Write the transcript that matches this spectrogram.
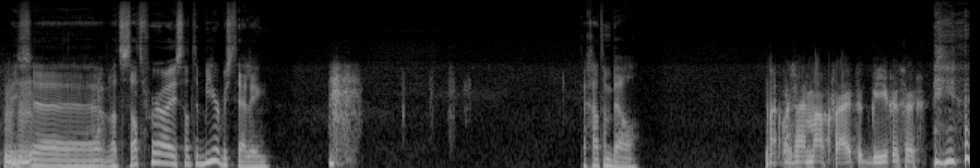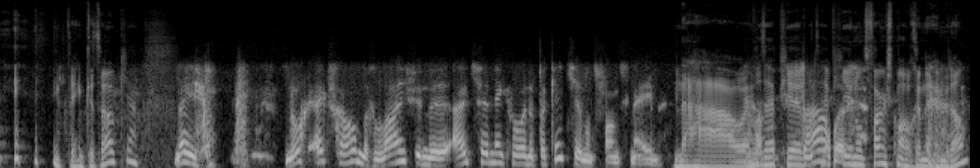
Mhm. Is, eh, wat is dat voor? Is dat de bierbestelling? Daar gaat een bel. Nou, we zijn maar kwijt. Het bier is er. Ik denk het ook, ja. Nee, nog extra handig. Live in de uitzending gewoon een pakketje in ontvangst nemen. Nou, en wat heb je, wat heb je in ontvangst mogen nemen dan?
